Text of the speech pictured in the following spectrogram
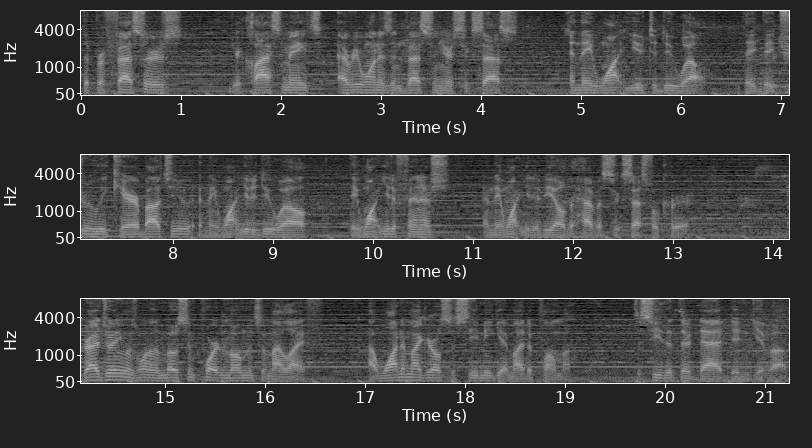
The professors, your classmates, everyone is invested in your success and they want you to do well. They, they truly care about you and they want you to do well. They want you to finish and they want you to be able to have a successful career. Graduating was one of the most important moments of my life. I wanted my girls to see me get my diploma, to see that their dad didn't give up.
